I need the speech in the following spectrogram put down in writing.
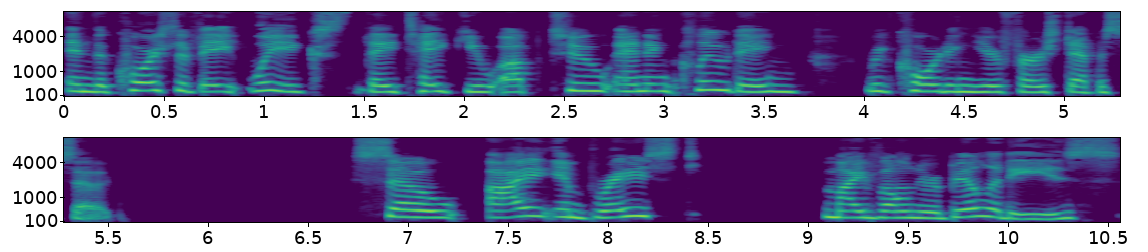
in the course of eight weeks, they take you up to and including recording your first episode. So I embraced my vulnerabilities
